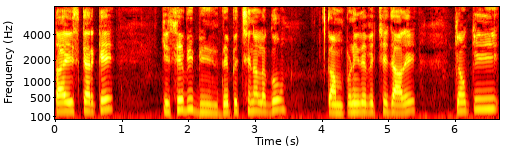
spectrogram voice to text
ਤਾਂ ਇਸ ਕਰਕੇ ਕਿਸੇ ਵੀ ਬੀਜ ਦੇ ਪਿੱਛੇ ਨਾ ਲੱਗੋ, ਕੰਪਨੀ ਦੇ ਪਿੱਛੇ ਜ਼ਿਆਦੇ, ਕਿਉਂਕਿ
